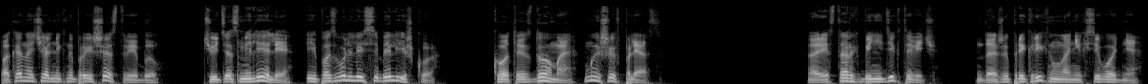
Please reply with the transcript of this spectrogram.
Пока начальник на происшествии был. Чуть осмелели и позволили себе лишку. Кот из дома, мыши в пляс. Аристарх Бенедиктович даже прикрикнул на них сегодня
